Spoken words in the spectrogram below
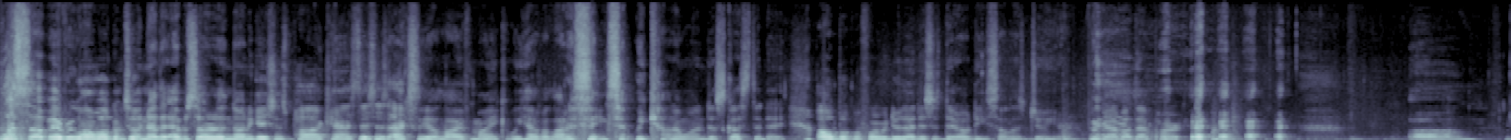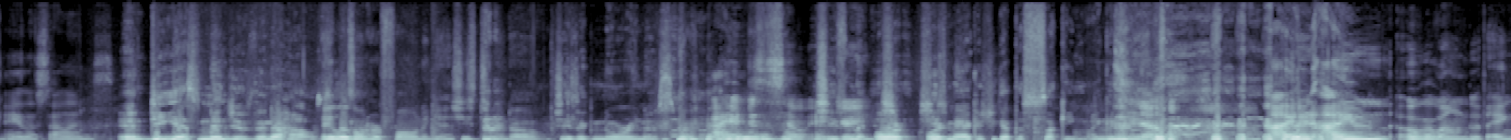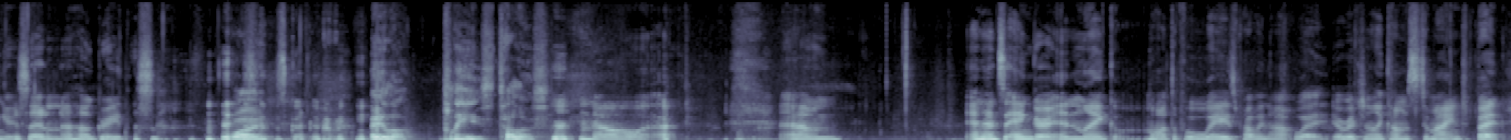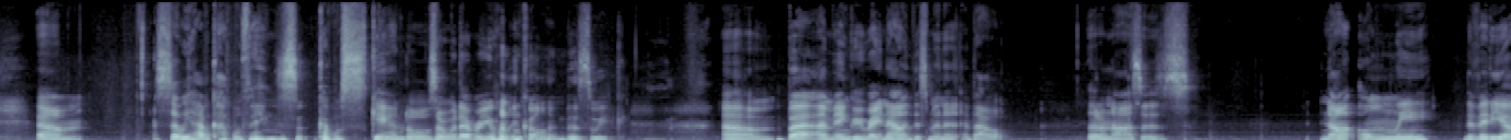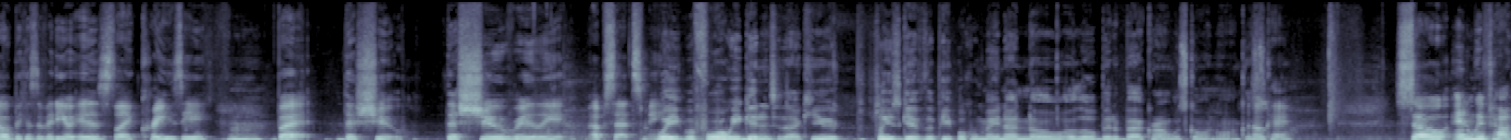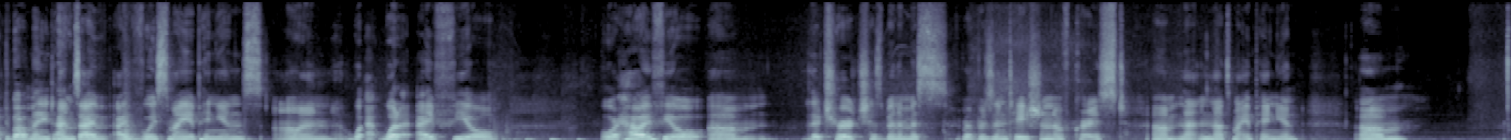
What's up, everyone? Welcome to another episode of the No Negations podcast. This is actually a live mic. We have a lot of things that we kind of want to discuss today. Oh, but before we do that, this is Darrell D. Sullins Jr. Forgot about that part. um, Ayla Sullins. and DS Ninjas in the house. Ayla's on her phone again. She's turned out. She's ignoring us. I'm just so angry. She's ma- Or- she- she's or- mad because she got the sucky mic again. no. I'm I'm overwhelmed with anger, so I don't know how great this, this Why? is gonna be. Ayla, please tell us. no. Um and it's anger in like multiple ways, probably not what originally comes to mind. But um so we have a couple things, a couple scandals or whatever you want to call it this week. Um, but I'm angry right now at this minute about Lil Nas's not only the video because the video is like crazy, Mm-hmm. but the shoe. The shoe really upsets me. Wait, before we get into that, can you please give the people who may not know a little bit of background what's going on? 'Cause- Okay. So, and we've talked about many times. I've I've voiced my opinions on what what I feel, or how I feel. Um, the church has been a misrepresentation of Christ, um, and, that, and that's my opinion. Um,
